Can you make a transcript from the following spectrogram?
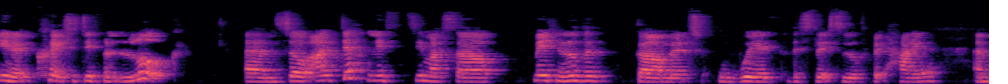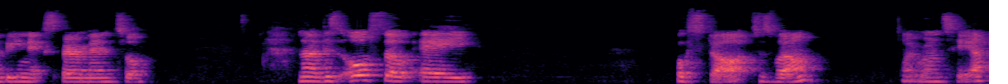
you know, it creates a different look. Um, so I definitely see myself making another garment with the slits a little bit higher and being experimental. Now there's also a bust dart as well, like runs here.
